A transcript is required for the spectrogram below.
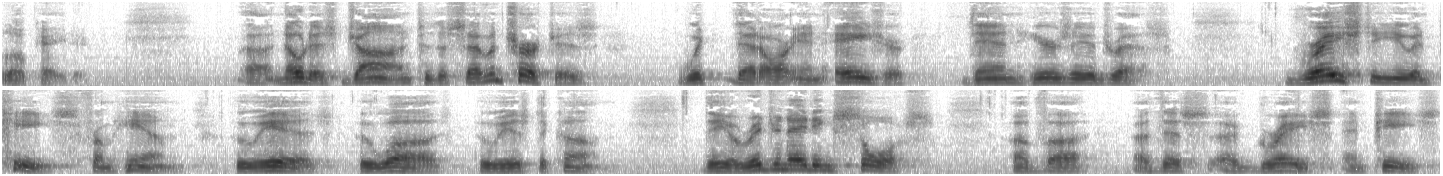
located. Uh, notice John to the seven churches which, that are in Asia, then here's the address. Grace to you and peace from him who is, who was, who is to come. The originating source of, uh, of this uh, grace and peace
